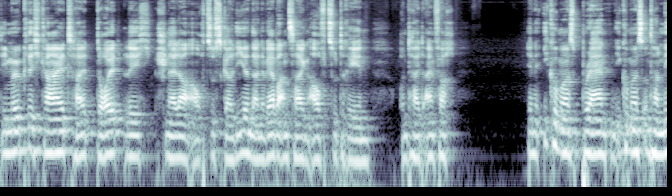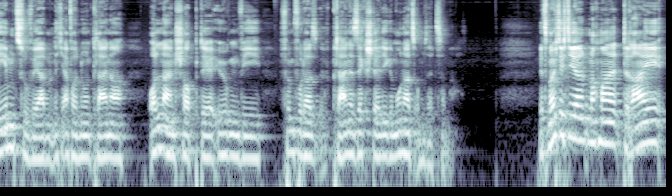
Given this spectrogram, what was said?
die Möglichkeit, halt deutlich schneller auch zu skalieren, deine Werbeanzeigen aufzudrehen und halt einfach eine E-Commerce-Brand, ein E-Commerce-Unternehmen zu werden und nicht einfach nur ein kleiner Online-Shop, der irgendwie fünf oder kleine sechsstellige Monatsumsätze macht. Jetzt möchte ich dir nochmal drei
